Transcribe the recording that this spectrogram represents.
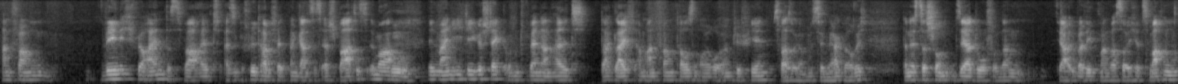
Anfang wenig für einen. Das war halt, also gefühlt habe ich halt mein ganzes Erspartes immer Mhm. in meine Idee gesteckt und wenn dann halt da gleich am Anfang 1000 Euro irgendwie fehlen, es war sogar ein bisschen mehr, glaube ich, dann ist das schon sehr doof und dann ja, überlegt man, was soll ich jetzt machen?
